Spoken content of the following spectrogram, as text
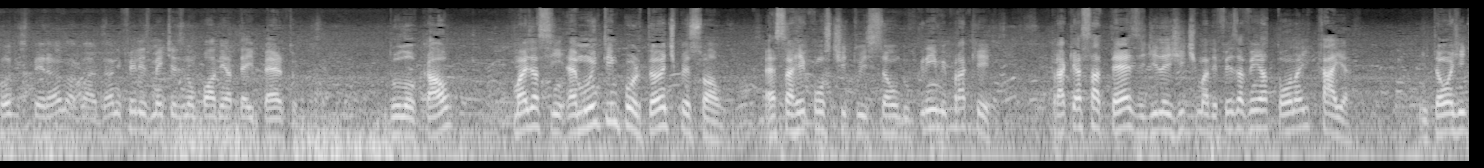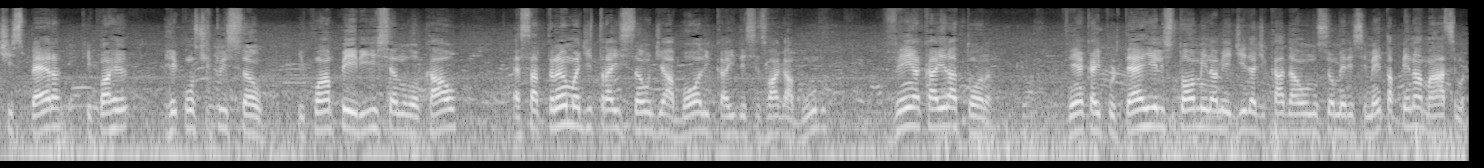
todos esperando, aguardando. Infelizmente, eles não podem até ir perto do local. Mas assim, é muito importante, pessoal, essa reconstituição do crime para quê? Para que essa tese de legítima defesa venha à tona e caia. Então a gente espera que com a re- reconstituição e com a perícia no local, essa trama de traição diabólica aí desses vagabundos venha cair à tona. Venha cair por terra e eles tomem na medida de cada um no seu merecimento a pena máxima,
